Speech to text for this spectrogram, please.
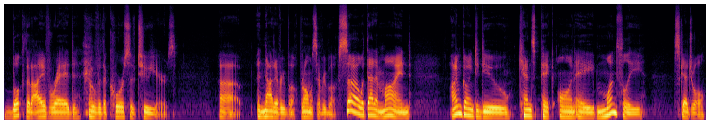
book that I have read over the course of two years. Uh, and not every book, but almost every book. So, with that in mind, I'm going to do Ken's pick on a monthly schedule.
